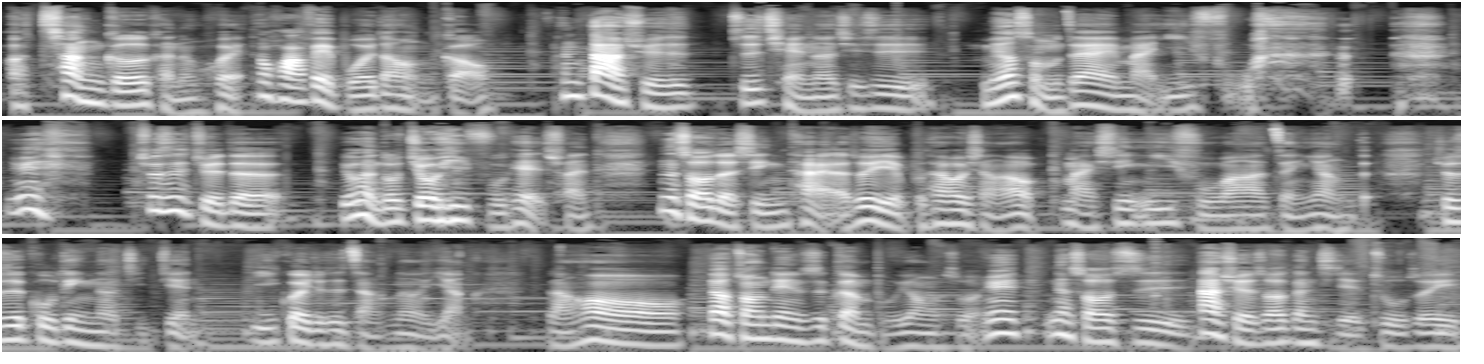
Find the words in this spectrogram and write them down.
啊，唱歌可能会，但花费不会到很高。但大学之前呢，其实没有什么在买衣服，因为就是觉得有很多旧衣服可以穿，那时候的心态了，所以也不太会想要买新衣服啊怎样的，就是固定那几件，衣柜就是长那样。然后药妆店是更不用说，因为那时候是大学的时候跟姐姐住，所以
